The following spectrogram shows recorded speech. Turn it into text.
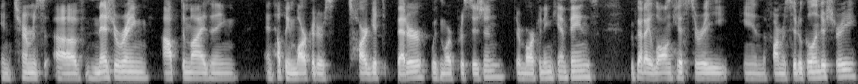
in terms of measuring, optimizing, and helping marketers target better with more precision their marketing campaigns. We've got a long history in the pharmaceutical industry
